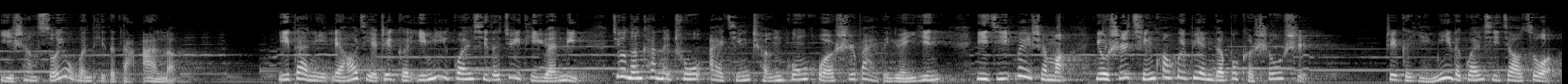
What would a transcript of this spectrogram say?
以上所有问题的答案了。一旦你了解这个隐秘关系的具体原理，就能看得出爱情成功或失败的原因，以及为什么有时情况会变得不可收拾。这个隐秘的关系叫做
